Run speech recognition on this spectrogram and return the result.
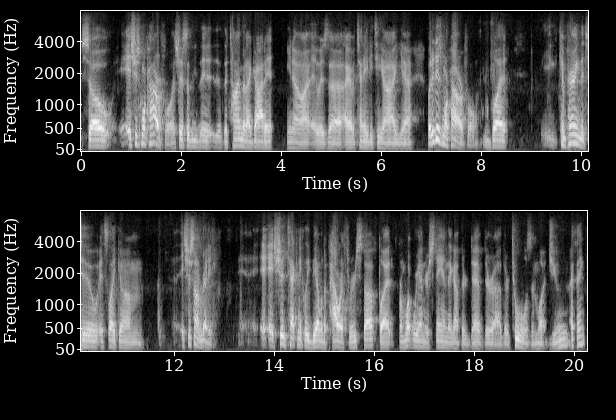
So it's just more powerful. It's just the, the, the time that I got it. You know, it was uh, I have a 1080 Ti, yeah, but it is more powerful. But comparing the two, it's like um, it's just not ready it, should technically be able to power through stuff, but from what we understand, they got their dev their uh, their tools in what June, I think.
